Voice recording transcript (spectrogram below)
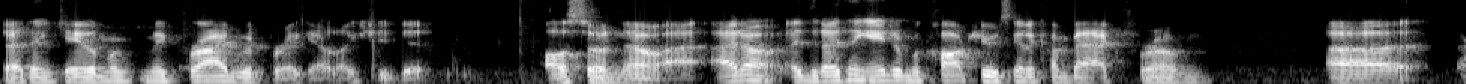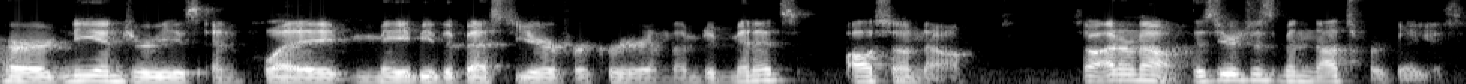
Did I think Kayla McBride would break out like she did? Also, no. I, I don't. Did I think Angel McCoughtry was going to come back from uh, her knee injuries and play maybe the best year of her career in limited minutes? Also, no. So I don't know. This year's just been nuts for Vegas.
